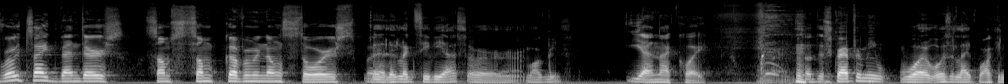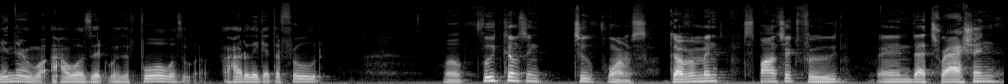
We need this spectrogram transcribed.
roadside vendors, some some government owned stores, That look like CVS or Walgreens? yeah, not quite. So describe for me what was it like walking in there, and what, how was it? Was it full? Was it? How do they get the food? Well, food comes in two forms: government sponsored food, and that's ration.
